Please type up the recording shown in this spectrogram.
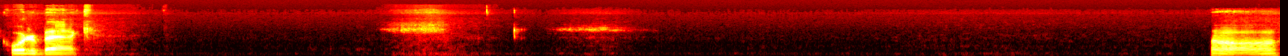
Quarterback. Oh.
